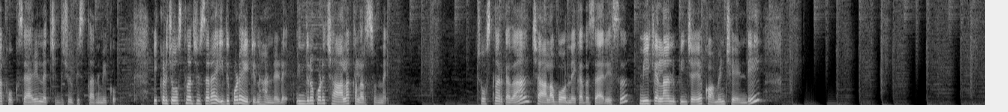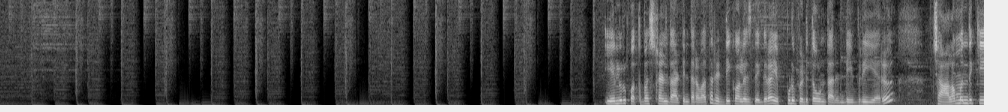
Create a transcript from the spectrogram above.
నాకు ఒక శారీ నచ్చింది చూపిస్తాను మీకు. ఇక్కడ చూస్తున్నారు చూసారా? ఇది కూడా ఎయిటీన్ హండ్రెడే ఇందులో కూడా చాలా కలర్స్ ఉన్నాయి. చూస్తున్నారు కదా? చాలా బాగున్నాయి కదా శారీస్ మీకు ఎలా అనిపించాయో కామెంట్ చేయండి. ఏలూరు కొత్త బస్ స్టాండ్ దాటిన తర్వాత రెడ్డి కాలేజ్ దగ్గర ఎప్పుడు పెడుతూ ఉంటారండి ఎవ్రీ ఇయర్. చాలామందికి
